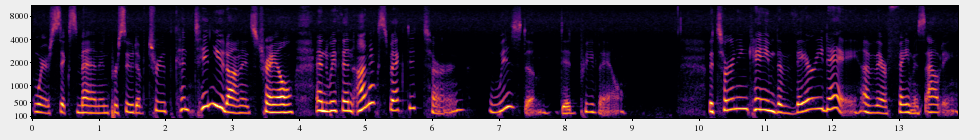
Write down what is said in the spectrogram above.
where six men in pursuit of truth continued on its trail, and with an unexpected turn, wisdom did prevail. The turning came the very day of their famous outing.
